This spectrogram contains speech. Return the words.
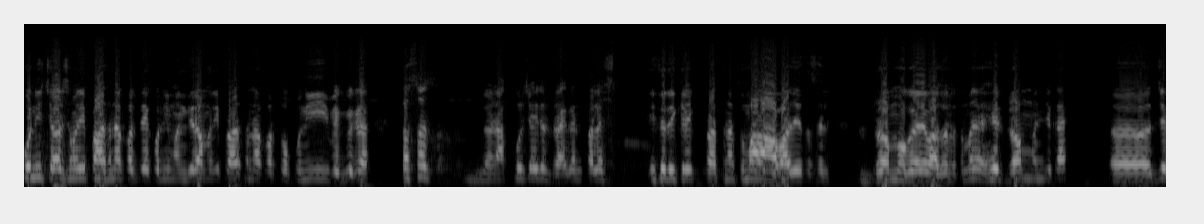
कोणी चर्चमध्ये प्रार्थना करते कोणी मंदिरामध्ये प्रार्थना करतो कोणी वेगवेगळ्या तसंच नागपूरच्या इथे ड्रॅगन पॅलेस इथे देखील एक प्रार्थना तुम्हाला आवाज येत असेल ड्रम वगैरे वाजवणं. तर म्हणजे हे ड्रम म्हणजे काय? जे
